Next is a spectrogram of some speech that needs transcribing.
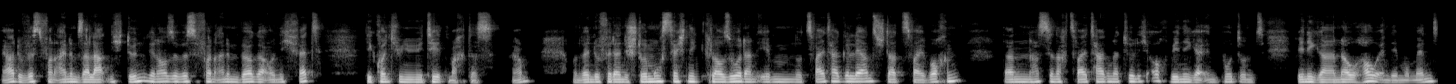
ja, du wirst von einem Salat nicht dünn, genauso wirst du von einem Burger auch nicht fett. Die Kontinuität macht das. Ja? Und wenn du für deine Strömungstechnik-Klausur dann eben nur zwei Tage lernst statt zwei Wochen, dann hast du nach zwei Tagen natürlich auch weniger Input und weniger Know-how in dem Moment,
